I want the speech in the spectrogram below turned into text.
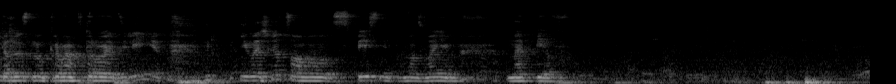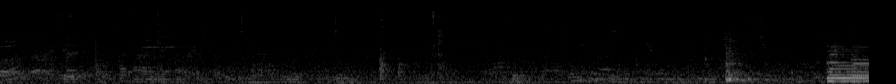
торжественно открываем второе отделение. И начнется оно с песни под названием «Напев». Thank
